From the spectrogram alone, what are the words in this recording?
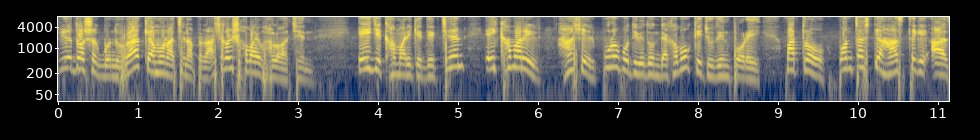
প্রিয় দর্শক বন্ধুরা, কেমন আছেন আপনারা? আশা করি সবাই ভালো আছেন। এই যে খামারিকে দেখছেন, এই খামারের হাঁসের পুরো প্রতিবেদন দেখাবো কিছুদিন পরে। মাত্র পঞ্চাশটি হাঁস থেকে আজ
